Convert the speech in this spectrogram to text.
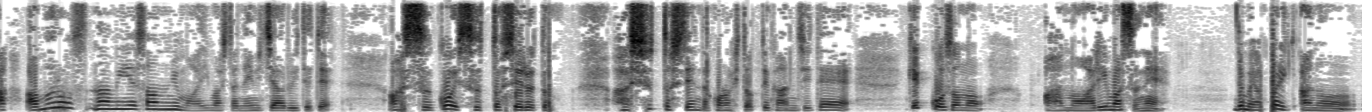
あ、安室奈美恵さんにも会いましたね。道歩いてて。あ、すごいスッとしてると。あ、シュッとしてんだ、この人って感じで。結構その、あの、ありますね。でもやっぱり、あの、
